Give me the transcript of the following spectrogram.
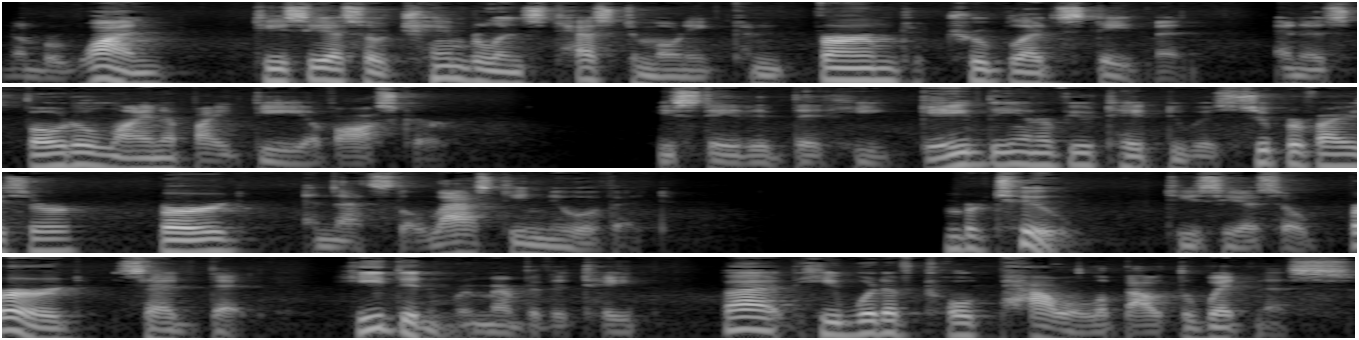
Number one, TCSO Chamberlain's testimony confirmed Trueblood's statement and his photo lineup ID of Oscar. He stated that he gave the interview tape to his supervisor, Byrd, and that's the last he knew of it. Number two, TCSO Byrd said that he didn't remember the tape, but he would have told Powell about the witness.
